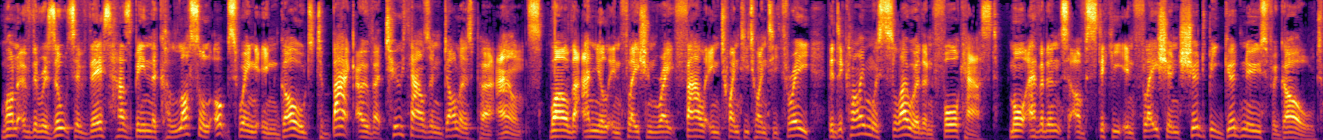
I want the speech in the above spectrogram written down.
One of the results of this has been the colossal upswing in gold to back over $2,000 per ounce. While the annual inflation rate fell in 2023, the decline was slower than forecast. More evidence of sticky inflation should be good news for gold.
